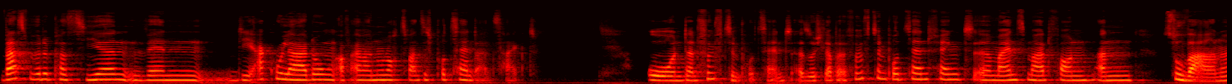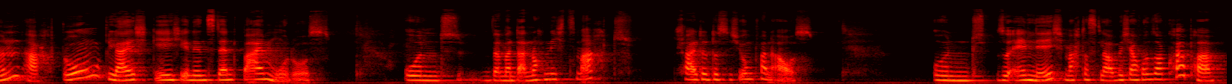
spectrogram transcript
was würde passieren, wenn die Akkuladung auf einmal nur noch 20 Prozent anzeigt? Und dann 15 Prozent. Also ich glaube, bei 15 Prozent fängt äh, mein Smartphone an zu warnen. Achtung, gleich gehe ich in den Standby-Modus. Und wenn man dann noch nichts macht, schaltet es sich irgendwann aus. Und so ähnlich macht das, glaube ich, auch unser Körper,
